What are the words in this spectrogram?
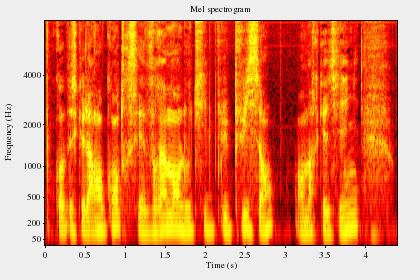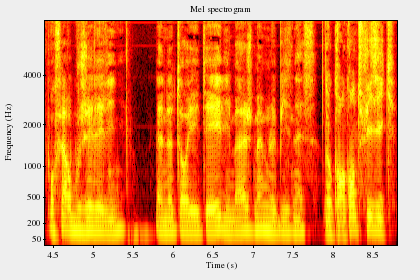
pourquoi? Parce que la rencontre, c'est vraiment l'outil le plus puissant en marketing pour faire bouger les lignes, la notoriété, l'image, même le business. Donc rencontre physique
